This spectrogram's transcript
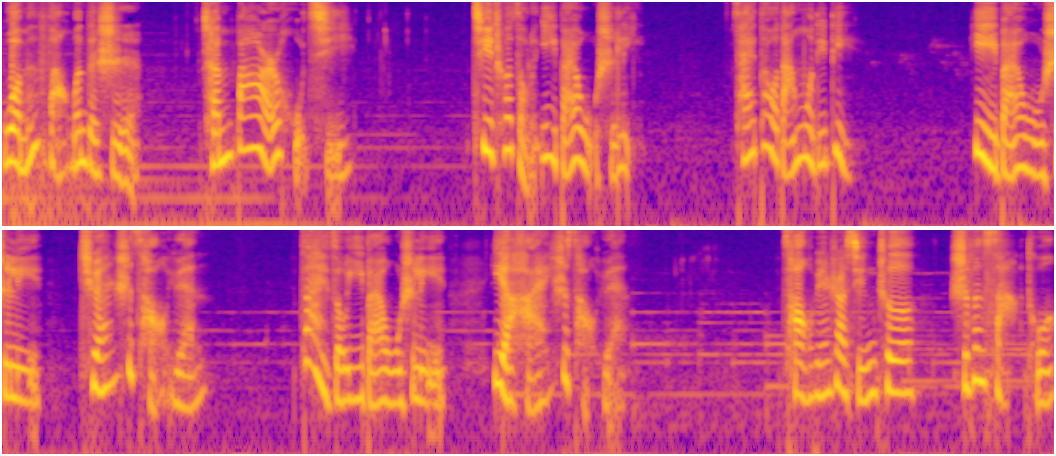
我们访问的是陈巴尔虎旗，汽车走了一百五十里，才到达目的地。一百五十里全是草原，再走一百五十里也还是草原。草原上行车十分洒脱，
